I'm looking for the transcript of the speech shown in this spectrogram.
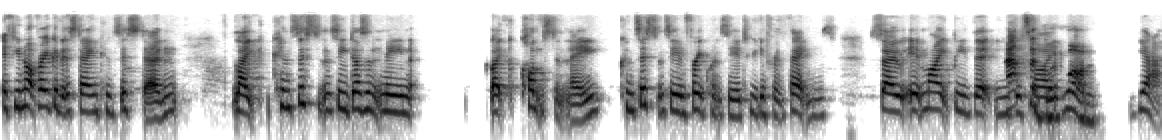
if you're not very good at staying consistent like consistency doesn't mean like constantly consistency and frequency are two different things so it might be that you That's decide a good one. yeah.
